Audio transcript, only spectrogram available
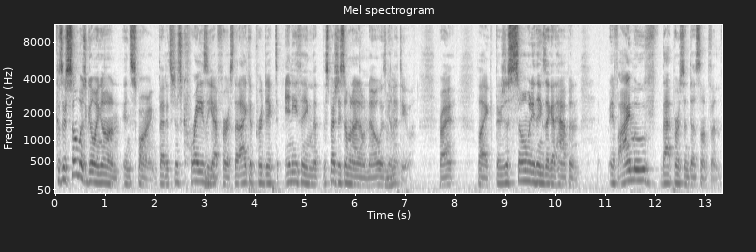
because there's so much going on in sparring that it's just crazy mm-hmm. at first that I could predict anything that, especially someone I don't know, is gonna mm-hmm. do, right? Like there's just so many things that could happen. If I move, that person does something,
